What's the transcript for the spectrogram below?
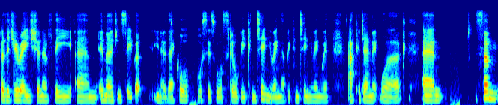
for the duration of the um, emergency, but you know their courses will still be continuing. They'll be continuing with academic work. Um, some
